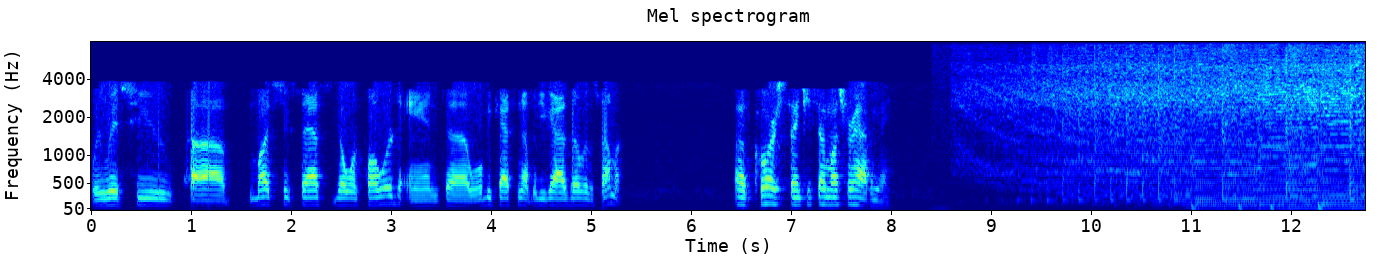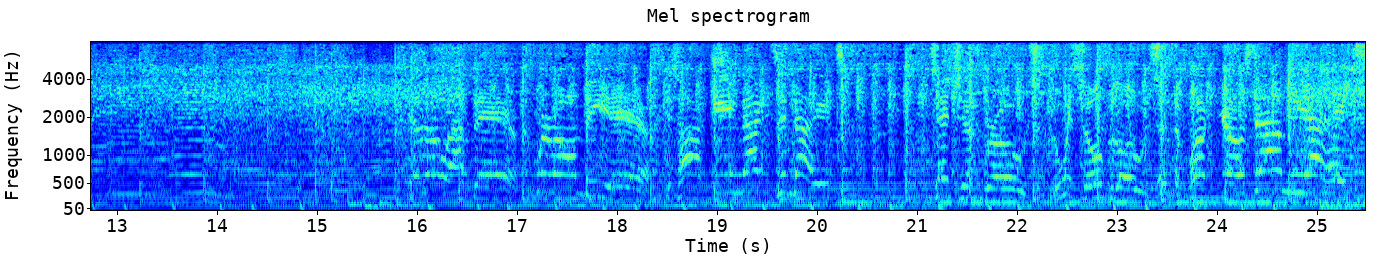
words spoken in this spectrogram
We wish you uh, much success going forward, and uh, we'll be catching up with you guys over the summer. Of course. Thank you so much for having me. whistle blows and the puck goes down the ice.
